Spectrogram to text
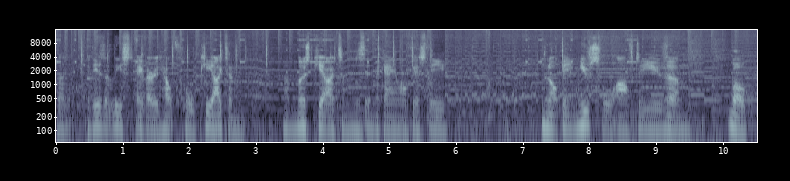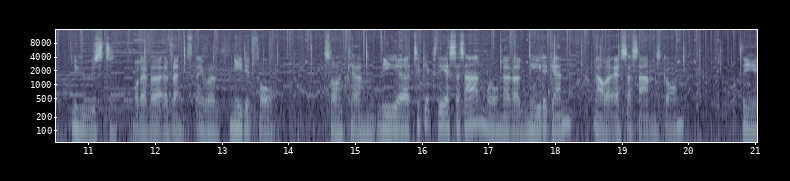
but it is at least a very helpful key item. Um, most key items in the game obviously not being useful after you've, um, well, used whatever event they were needed for. Like um, the uh, ticket for the SS Anne we'll never need again now that SS Anne's gone. The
